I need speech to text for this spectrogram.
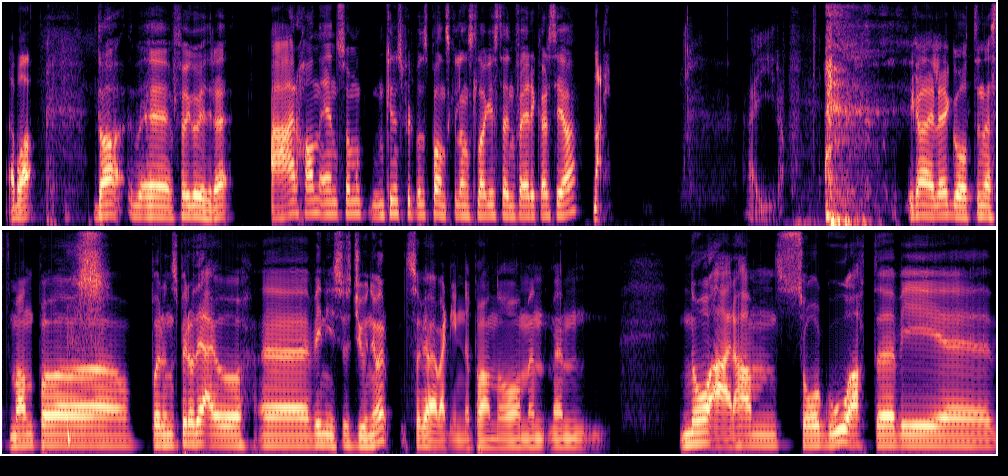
det er bra. Da, uh, før vi går videre Er han en som kunne spilt på det spanske landslaget istedenfor Erik Garcia? Nei. Jeg gir opp. Vi kan heller gå til nestemann på, på rundespill, og det er jo uh, Venicius Junior. Så vi har vært inne på han nå, men, men nå er han så god at eh, vi eh,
